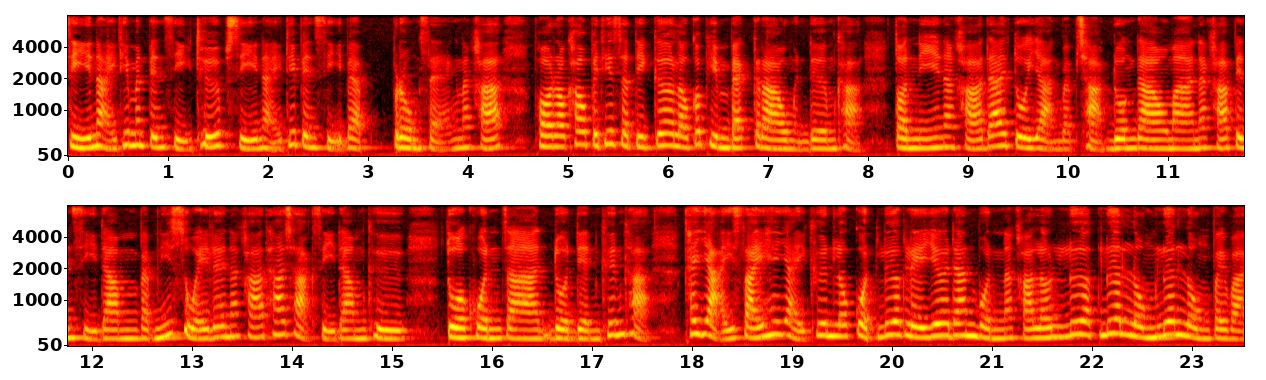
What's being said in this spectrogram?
สีไหนที่มันเป็นสีทึบ สีไหนที่เป็นสีแบบโปร่งแสงนะคะ พอเราเข้าไปที่สติกเกอร์ เราก็พิมพ์แบ็กกราวด์เหมือนเดิมค่ะ ตอนนี้นะคะได้ตัวอย่างแบบฉากดวงดาวมานะคะ เป็นสีดำแบบนี้สวยเลยนะคะ ถ้าฉากสีดำคือ ตัวคนจะโดดเด่นขึ้นค่ะ ขยายไซส์ให้ใหญ่ขึ้น แล้วกดเลือกเลเยอร์ด้านบนนะคะ แล้วเลือกเลื่อนลงเลื่อนลงไปไว้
